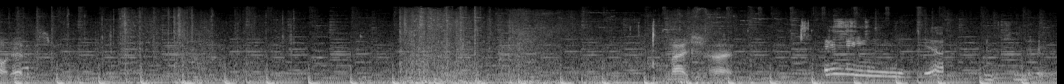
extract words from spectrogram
Oh, that is Nice shot. Hey, yeah.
